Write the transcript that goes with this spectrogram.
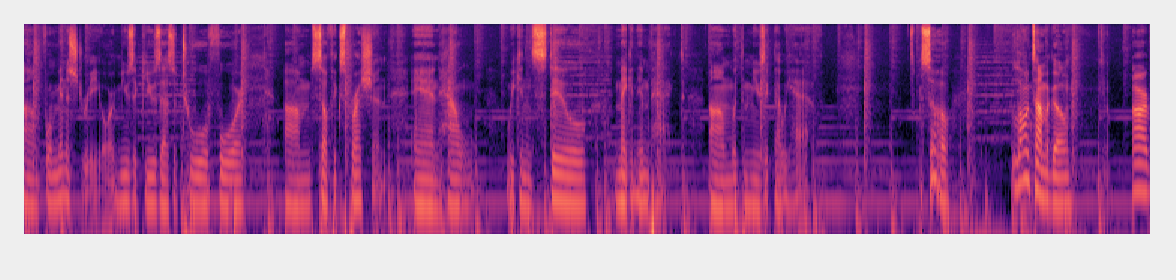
um, for ministry or music used as a tool for um, self expression and how we can still make an impact um, with the music that we have. So, a long time ago, or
